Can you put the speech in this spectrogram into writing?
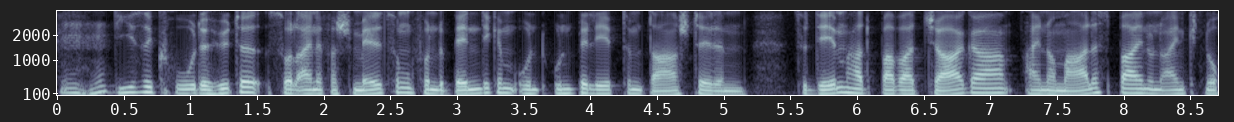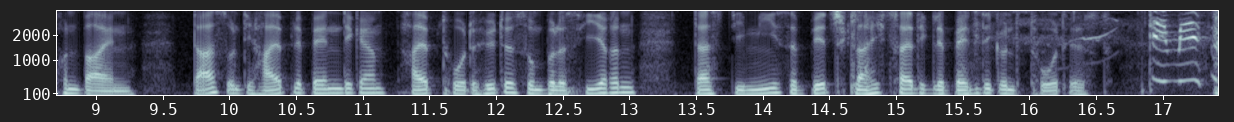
Mhm. Diese krude Hütte soll eine Verschmelzung von lebendigem und unbelebtem darstellen. Zudem hat Baba Jaga ein normales Bein und ein Knochenbein. Das und die halblebendige, halbtote Hütte symbolisieren, dass die miese Bitch gleichzeitig lebendig und tot ist. Die miese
